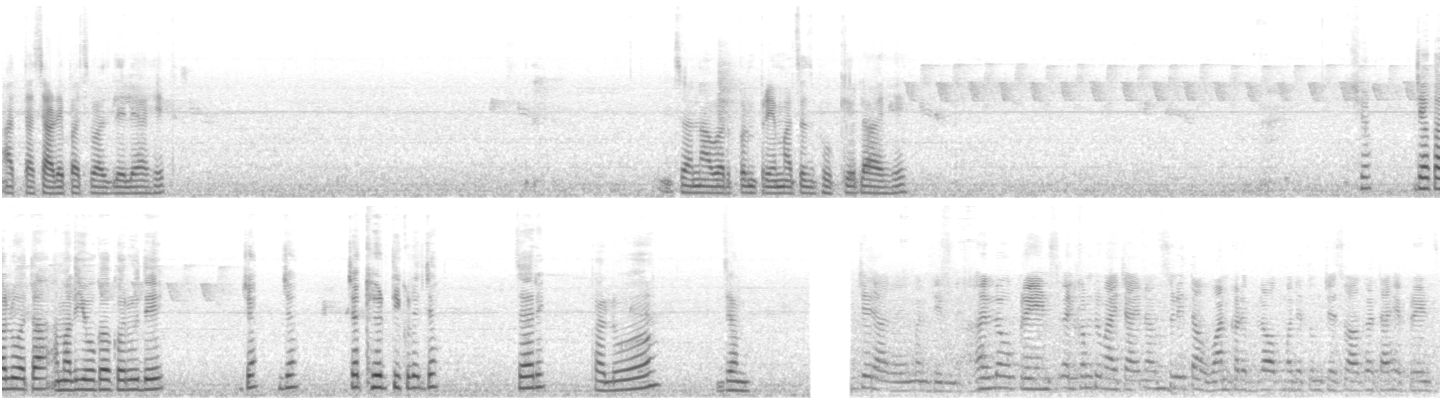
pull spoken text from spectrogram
आता साडेपाच वाजलेले आहेत. जनावर पण प्रेमाचंच भुकेलं आहे. जा जा कालू आता आम्हाला योगा करू दे. जा जा जा खेळ तिकडे जा. जा रे. कालू जा. मंदिर में hello friends welcome to my channel Sunita Wankhede ब्लॉगमध्ये तुमचे स्वागत आहे फ्रेंड्स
